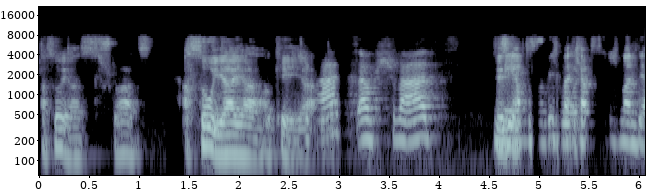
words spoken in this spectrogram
ach so, ja, es ist schwarz. Ach so, ja, ja, okay, ja. Schwarz auf schwarz. Nee. das nicht mal, ich habe es nicht mal in,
